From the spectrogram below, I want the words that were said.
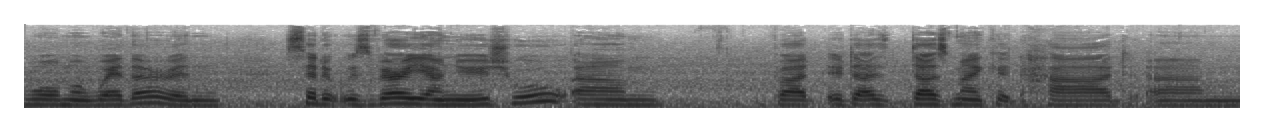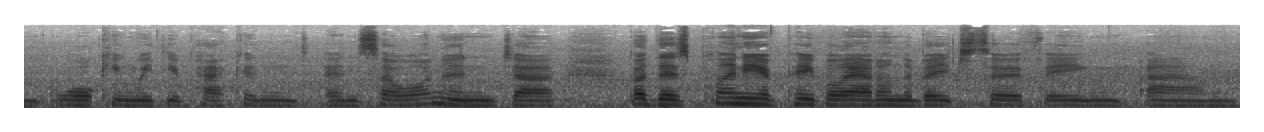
warmer weather and said it was very unusual. Um, but it does, make it hard um, walking with your pack and, and so on. And uh, but there's plenty of people out on the beach surfing. Um,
